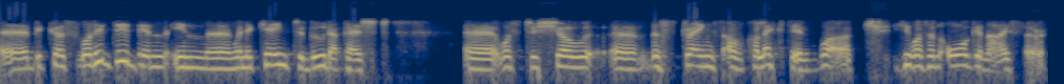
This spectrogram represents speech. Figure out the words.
Uh, because what he did in, in uh, when he came to Budapest uh, was to show uh, the strength of collective work. He was an organizer.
